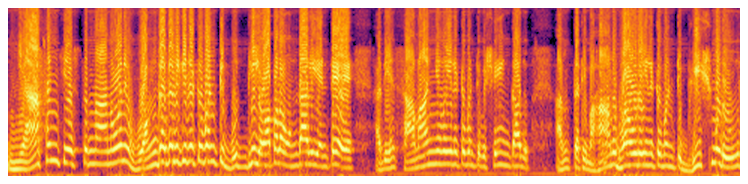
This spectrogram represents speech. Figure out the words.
న్యాసం చేస్తున్నాను అని వంగగలిగినటువంటి బుద్ధి లోపల ఉండాలి అంటే అదేం సామాన్యమైనటువంటి విషయం కాదు. అంతటి మహానుభావుడైనటువంటి భీష్ముడు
